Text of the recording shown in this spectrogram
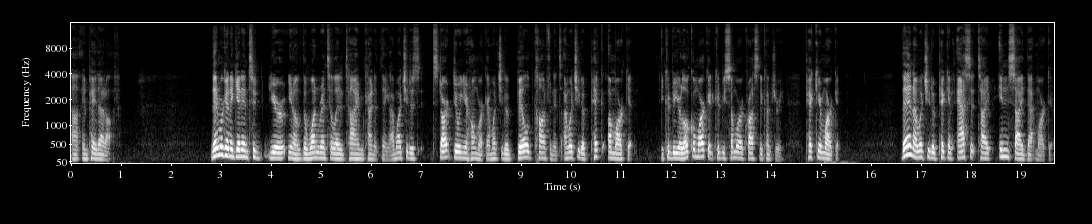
uh, and pay that off. Then we're going to get into your, you know, the one rental at a time kind of thing. I want you to start doing your homework. I want you to build confidence. I want you to pick a market. It could be your local market, it could be somewhere across the country. Pick your market. Then I want you to pick an asset type inside that market.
